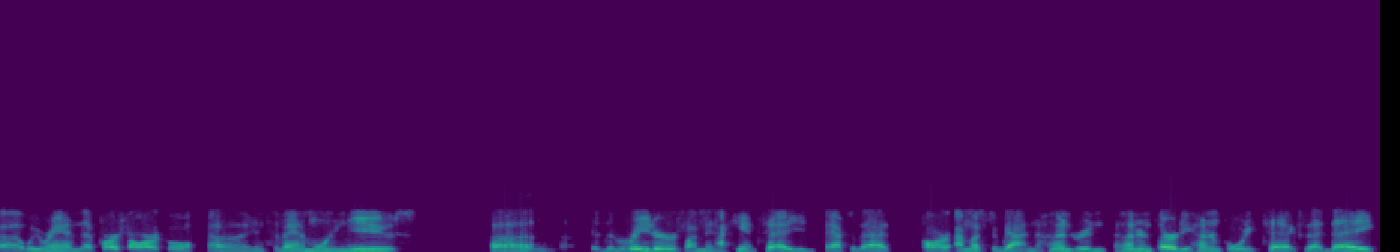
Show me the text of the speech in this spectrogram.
uh, we ran the first article uh, in Savannah Morning News, uh, mm-hmm. the readers. I mean, I can't tell you after that or I must have gotten 100, 130, 140 texts that day,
